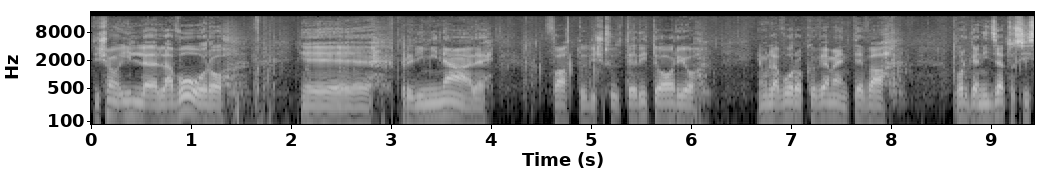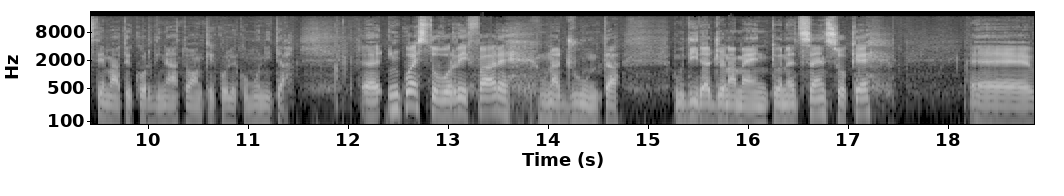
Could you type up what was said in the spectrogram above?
diciamo, il lavoro eh, preliminare fatto sul territorio è un lavoro che ovviamente va organizzato, sistemato e coordinato anche con le comunità. Eh, in questo vorrei fare un'aggiunta di ragionamento, nel senso che eh,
